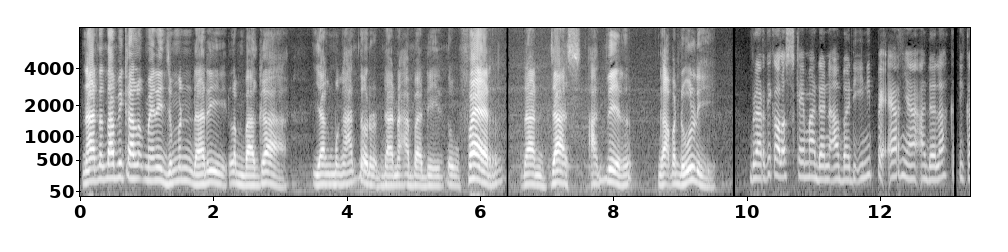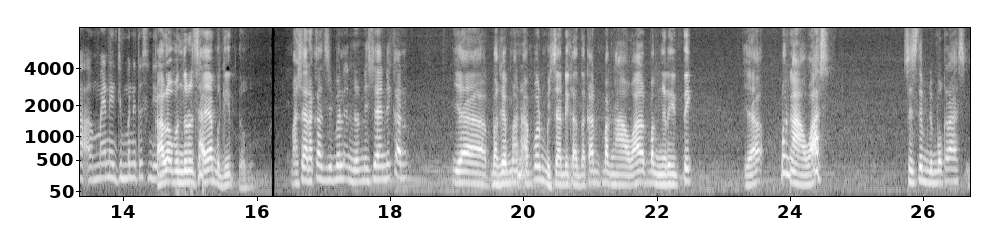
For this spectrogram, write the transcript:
Nah tetapi kalau manajemen dari lembaga yang mengatur dana abadi itu fair dan just, adil, nggak peduli. Berarti kalau skema dana abadi ini PR-nya adalah ketika eh, manajemen itu sendiri. Kalau menurut saya begitu. Masyarakat sipil Indonesia ini kan ya bagaimanapun bisa dikatakan pengawal, pengeritik, ya pengawas sistem demokrasi.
